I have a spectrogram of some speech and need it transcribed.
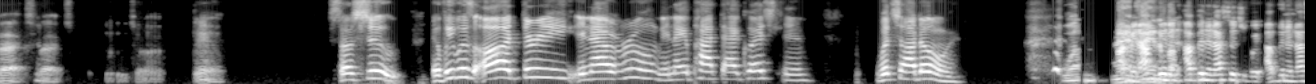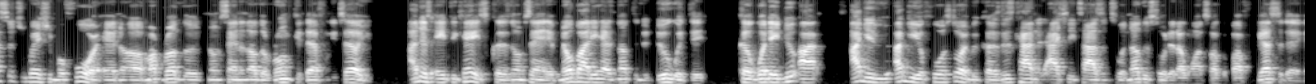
Facts, facts. Damn. So shoot, if we was all three in that room and they popped that question, what y'all doing? Well, I mean, I I've been in, I've been in that situation. I've been in that situation before, and uh, my brother, you know what I'm saying, another room could definitely tell you. I just ate the case because you know what I'm saying. If nobody has nothing to do with it, because what they do, I I give you I give you a full story because this kind of actually ties into another story that I want to talk about from yesterday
